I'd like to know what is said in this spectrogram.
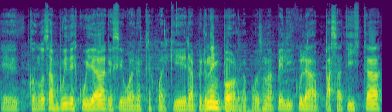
eh, con cosas muy descuidadas que sí, bueno, esto es cualquiera, pero no importa, porque es una película pasatista,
